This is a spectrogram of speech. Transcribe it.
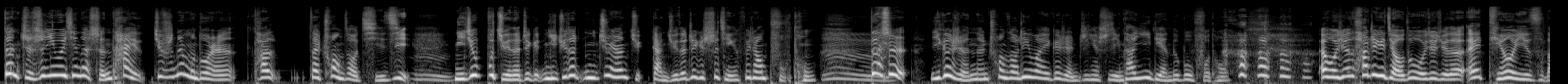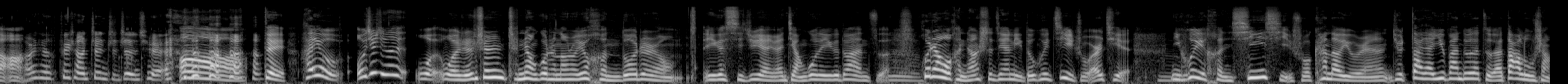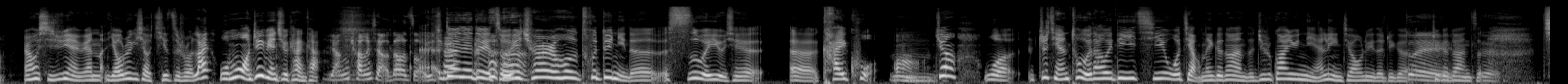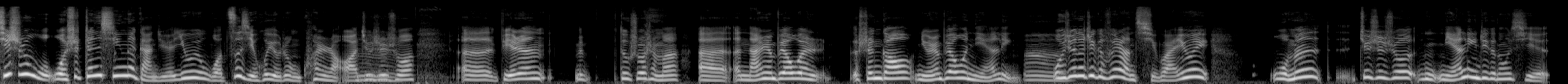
但只是因为现在神太就是那么多人，他。在创造奇迹，嗯，你就不觉得这个？你觉得你居然觉感觉的这个事情非常普通，嗯，但是一个人能创造另外一个人这件事情，他一点都不普通。哎，我觉得他这个角度，我就觉得哎挺有意思的啊，而且非常政治正确。哦，对，还有我就觉得我我人生成长过程当中有很多这种一个喜剧演员讲过的一个段子，会让我很长时间里都会记住，而且你会很欣喜，说看到有人就大家一般都在走在大路上。然后喜剧演员摇着一个小旗子说：“来，我们往这边去看看，羊肠小道走一圈。”对对对，走一 圈，然后会对你的思维有些呃开阔嗯，就像我之前脱口大会第一期我讲那个段子，就是关于年龄焦虑的这个这个段子。其实我我是真心的感觉，因为我自己会有这种困扰啊，就是说，呃，别人都说什么呃呃，男人不要问身高，女人不要问年龄。嗯，我觉得这个非常奇怪，因为。我们就是说，年龄这个东西。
